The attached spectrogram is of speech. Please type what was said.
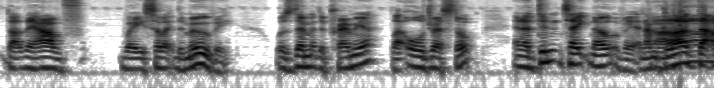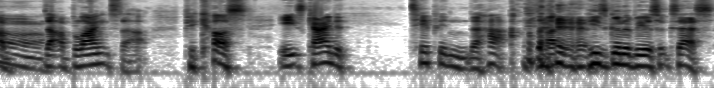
that they have where you select the movie was them at the premiere, like all dressed up, and I didn't take note of it, and I'm oh. glad that I, ah. that I blanked that because it's kind of tipping the hat that he's going to be a success.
